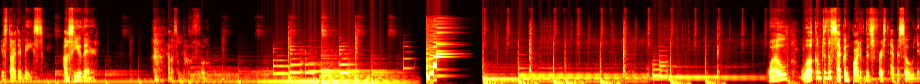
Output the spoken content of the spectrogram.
your starter base. I'll see you there. that was a mouthful. Well, welcome to the second part of this first episode.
